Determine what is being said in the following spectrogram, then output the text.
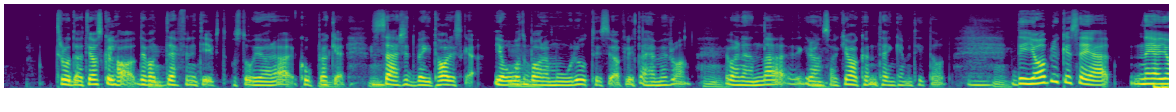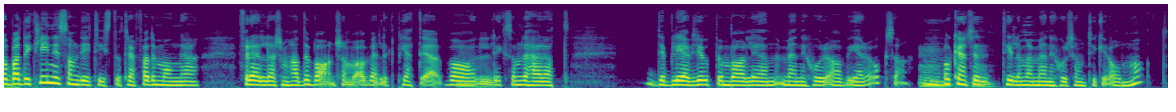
trodde att jag skulle ha, det var Mm. definitivt att stå och göra kokböcker. Mm. Särskilt vegetariska. Jag åt Mm. bara morot tills jag flyttade hemifrån. Mm. Det var den enda grönsak jag kunde tänka mig titta åt. Mm. Det jag brukar säga, när jag jobbade kliniskt som dietist och träffade många föräldrar som hade barn som var väldigt petiga, var Mm. liksom det här att det blev ju uppenbarligen människor av er också. Mm. Och kanske Mm. till och med människor som tycker om mat.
